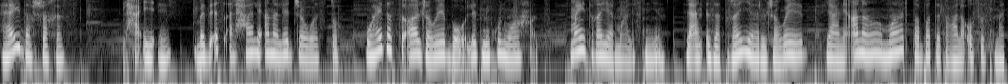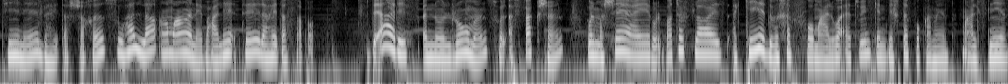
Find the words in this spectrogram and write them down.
هيدا الشخص الحقيقي بدي أسأل حالي أنا ليه تجوزته؟ وهيدا السؤال جوابه لازم يكون واحد ما يتغير مع السنين. لأن إذا تغير الجواب يعني أنا ما ارتبطت على أسس متينة بهيدا الشخص وهلأ عم عاني بعلاقتي لهيدا السبب. بدي أعرف إنه ال romance وال affection والمشاعر وال butterflies أكيد بخفوا مع الوقت ويمكن بيختفوا كمان مع السنين.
